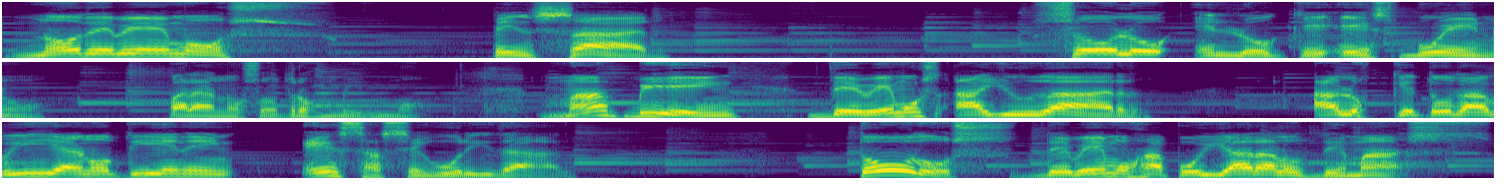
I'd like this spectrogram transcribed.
no debemos pensar solo en lo que es bueno para nosotros mismos. Más bien debemos ayudar a los que todavía no tienen esa seguridad. Todos debemos apoyar a los demás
